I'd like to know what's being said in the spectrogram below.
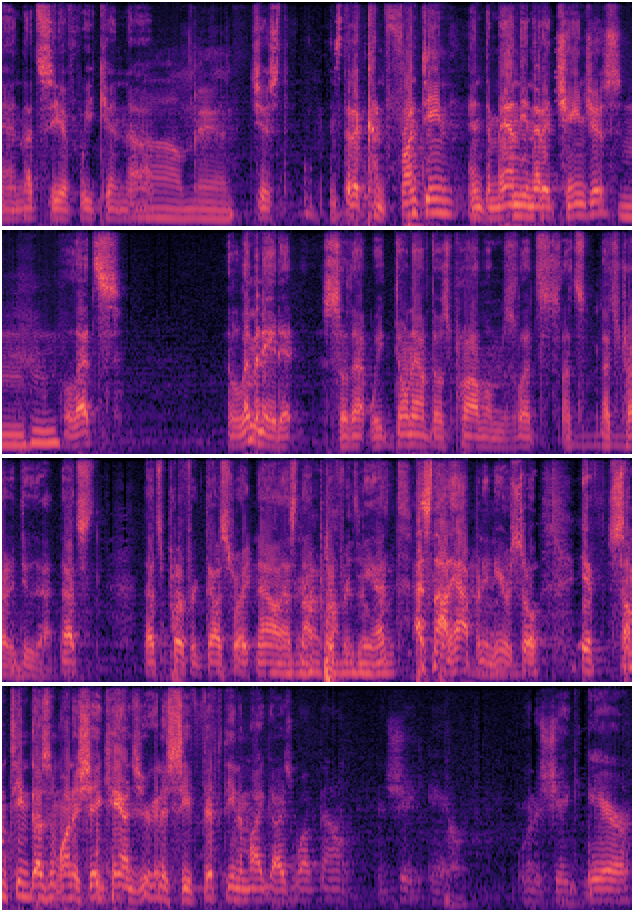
and let's see if we can uh, Oh man. just instead of confronting and demanding that it changes, Mm-hmm. let's eliminate it so that we don't have those problems. Let's let's let's try to do that. That's that's perfect us right now. That's not perfect me. That- That's not happening here. So if some team doesn't want to shake hands, you're going to see 15 of my guys walk down and shake air. We're going to shake air,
